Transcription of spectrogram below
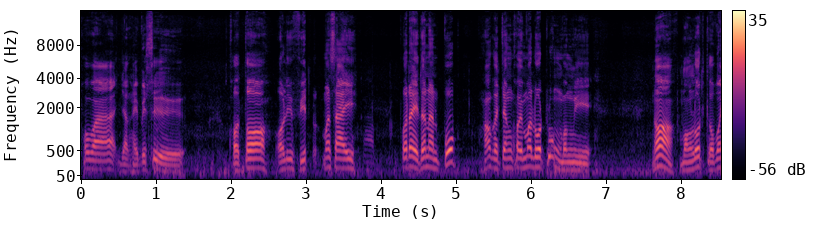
เพราะว่าอยากให้ไปซื้อขอต่อออลิฟิตมาใส่ครับพอได้เท่านั้นปุ๊บเขาก็จังค่อยมาลดลงบางนี้เนาะมองรถก็บ่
